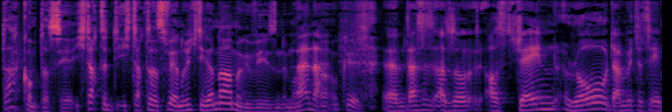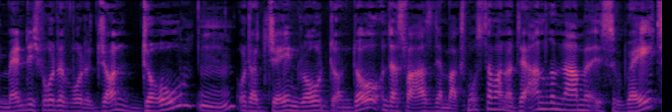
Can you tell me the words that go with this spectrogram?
Da kommt das her. Ich dachte, ich dachte, das wäre ein richtiger Name gewesen. Immer. Nein, nein. Ah, okay. Ähm, das ist also aus Jane Roe, damit es eben männlich wurde, wurde John Doe mhm. oder Jane Roe John Doe und das war also der Max Mustermann und der andere Name ist Wade.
